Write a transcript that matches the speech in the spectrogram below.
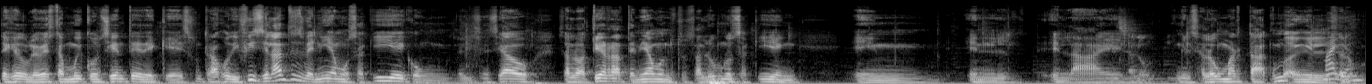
TGW está muy consciente de que es un trabajo difícil. Antes veníamos aquí eh, con el licenciado Salvatierra, teníamos nuestros alumnos aquí en, en, en el, en la, en, en el Salón Marta, ¿cómo? en el Maya. Salón,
